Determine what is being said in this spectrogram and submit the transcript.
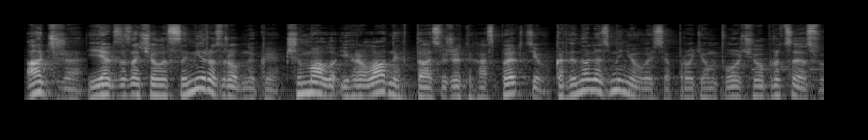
Адже, як зазначали самі розробники, чимало ігроладних та сюжетних аспектів кардинально змінювалися протягом творчого процесу.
